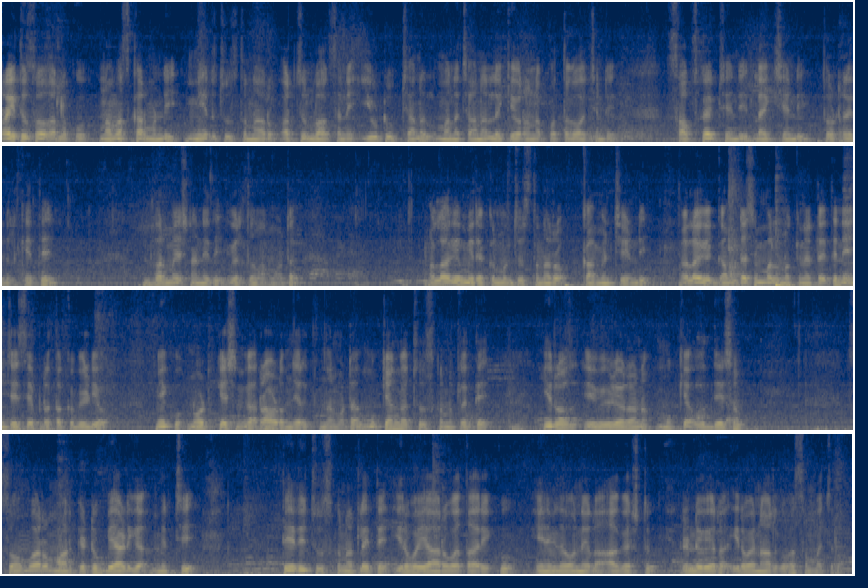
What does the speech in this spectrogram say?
రైతు సోదరులకు నమస్కారం అండి. మీరు చూస్తున్నారు అర్జున్ బ్లాగ్స్ అనే యూట్యూబ్ ఛానల్. మన ఛానల్లోకి ఎవరైనా కొత్తగా వచ్చింటే సబ్స్క్రైబ్ చేయండి లైక్ చేయండి. తోట రైతులకైతే ఇన్ఫర్మేషన్ అనేది వెళ్తుందన్నమాట. అలాగే మీరు ఎక్కడి నుంచి చూస్తున్నారో కామెంట్ చేయండి. అలాగే గమట సింబల్ నొక్కినట్లయితే నేను చేసే ప్రతి ఒక్క వీడియో మీకు నోటిఫికేషన్గా రావడం జరుగుతుందన్నమాట. ముఖ్యంగా చూసుకున్నట్లయితే ఈరోజు ఈ వీడియోలోన ముఖ్య ఉద్దేశం సోమవారం మార్కెట్ బ్యాడ్గా మిర్చి తేదీ చూసుకున్నట్లయితే ఇరవై ఆరవ తారీఖు ఎనిమిదవ నెల ఆగస్టు రెండు వేల ఇరవై నాలుగవ సంవత్సరం.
